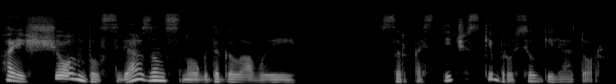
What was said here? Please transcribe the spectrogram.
а еще он был связан с ног до головы. Саркастически бросил Гелиодор.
